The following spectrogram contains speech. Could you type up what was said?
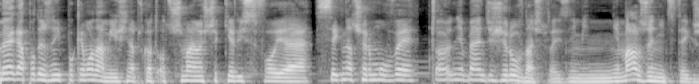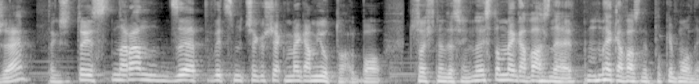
mega potężnymi Pokémonami. Jeśli na przykład otrzymają jeszcze kiedyś swoje signature move'y, to nie będzie się równać tutaj z nimi niemalże nic w tej grze. Także to jest na randze powiedzmy czegoś jak Mega Mewtwo albo coś w ten deseń. No jest to mega ważne, mega ważne Pokémony.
